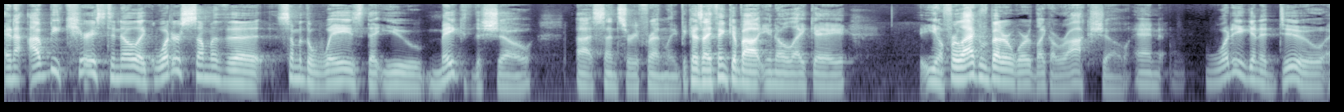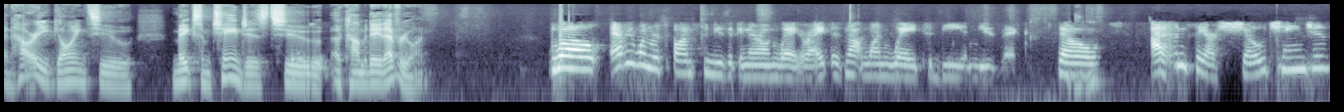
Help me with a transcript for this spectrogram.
and i'd be curious to know like what are some of the some of the ways that you make the show uh, sensory friendly because i think about you know like a you know, for lack of a better word, like a rock show. And what are you going to do, and how are you going to make some changes to accommodate everyone? Well, everyone responds to music in their own way, right? There's not one way to be in music. So mm-hmm. I wouldn't say our show changes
